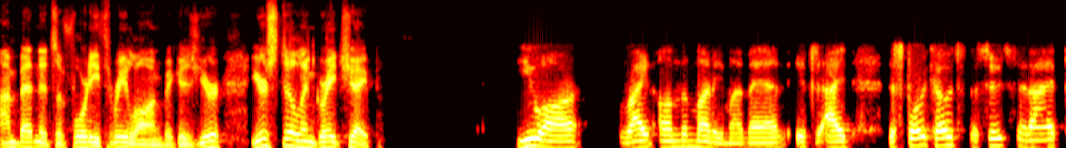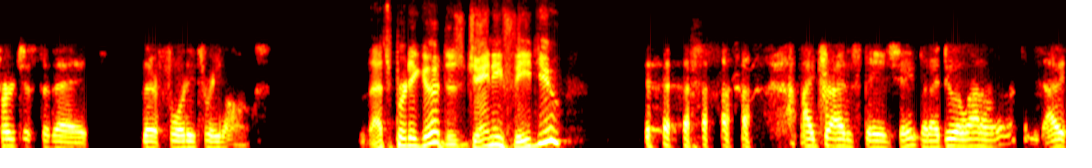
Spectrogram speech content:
I'm betting it's a 43 long because you're you're still in great shape. You are right on the money, my man. It's I the sport coats, the suits that I purchased today, they're 43 longs. That's pretty good. Does Janie feed you? I try to stay in shape, but I do a lot of work. I,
